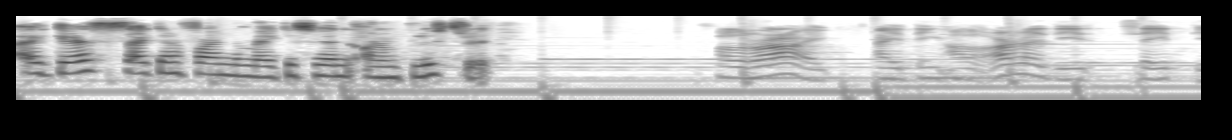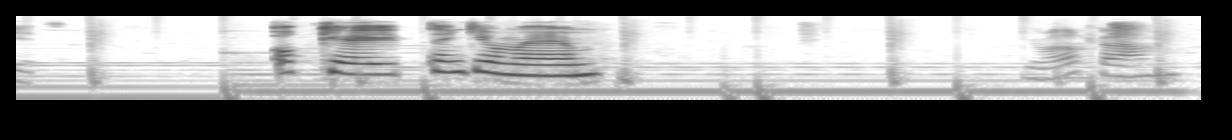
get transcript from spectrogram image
I guess I can find the magazine on Blue Street. Alright, I think I already said it. Okay, thank you, ma'am. Welcome.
